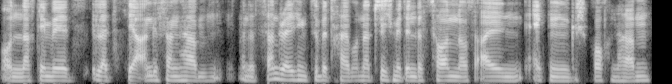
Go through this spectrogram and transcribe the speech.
und nachdem wir jetzt letztes Jahr angefangen haben, das Fundraising zu betreiben und natürlich mit Investoren aus allen Ecken gesprochen haben,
